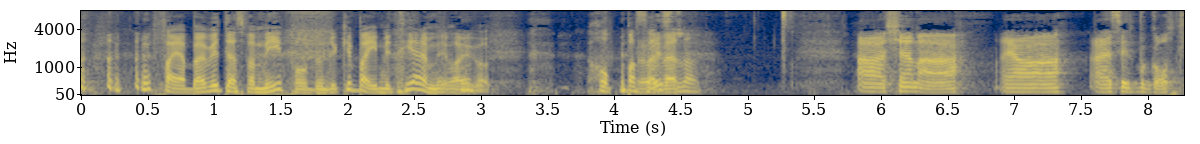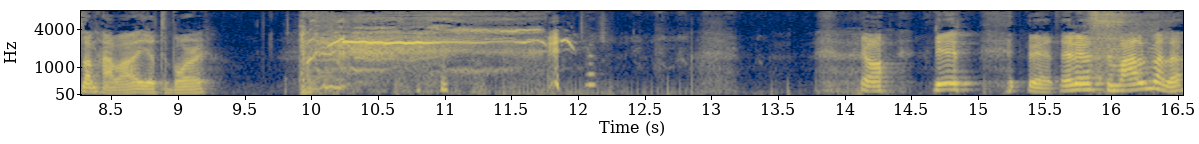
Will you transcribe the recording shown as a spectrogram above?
Fan, jag behöver inte ens vara med i podden. Du kan bara imitera mig varje gång. Hoppas Ja, jag väl. Ah, tjena. Ja, jag sitter på Gotland här va, i Göteborg. ja, det du vet, är det Östermalm eller?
